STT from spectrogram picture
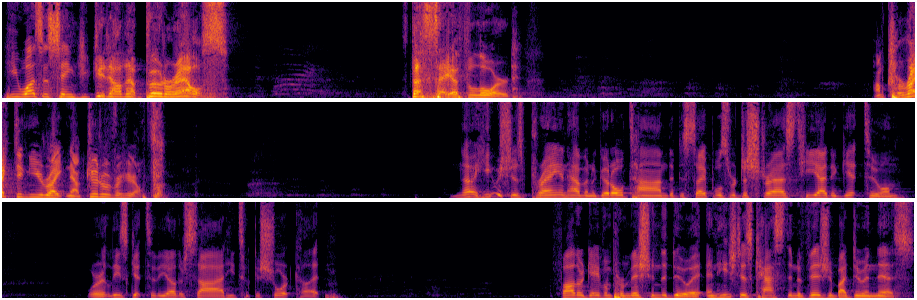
He wasn't saying, You get out of that boat or else. Thus saith the Lord. I'm correcting you right now. Get over here. No, he was just praying, having a good old time. The disciples were distressed. He had to get to them or at least get to the other side. He took a shortcut. Father gave him permission to do it, and he's just casting a vision by doing this.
